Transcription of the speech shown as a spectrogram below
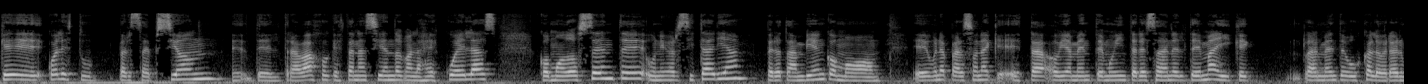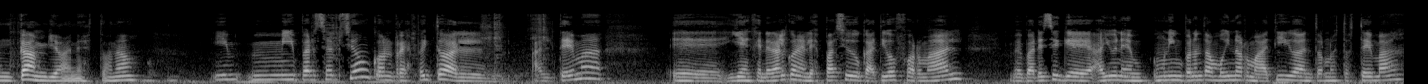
qué, cuál es tu percepción eh, del trabajo que están haciendo con las escuelas como docente universitaria, pero también como eh, una persona que está obviamente muy interesada en el tema y que realmente busca lograr un cambio en esto, ¿no? Y mi percepción con respecto al, al tema eh, y en general con el espacio educativo formal, me parece que hay una, una impronta muy normativa en torno a estos temas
